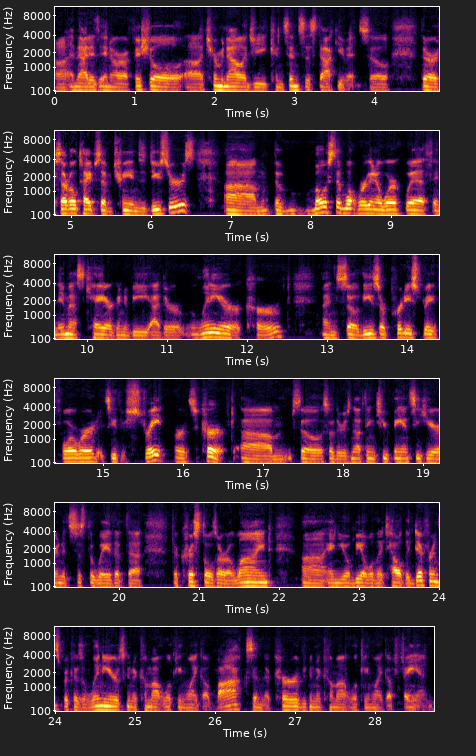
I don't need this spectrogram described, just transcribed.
Uh, and that is in our official uh, terminology consensus document. So there are several types of transducers. Um, the most of what we're going to work with in MSK are going to be either linear or curved. And so these are pretty straightforward. It's either straight or it's curved. Um, so, so there's nothing too fancy here. And it's just the way that the, the crystals are aligned. Uh, and you'll be able to tell the difference because a linear is going to come out looking like a box and the curve is going to come out looking like a fan.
